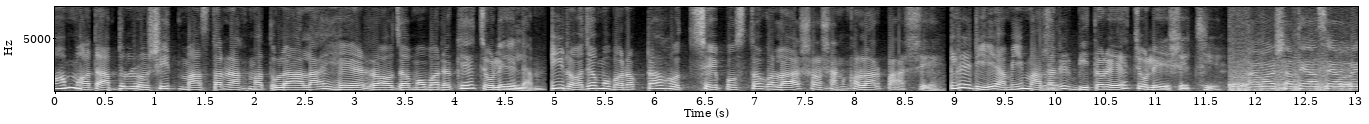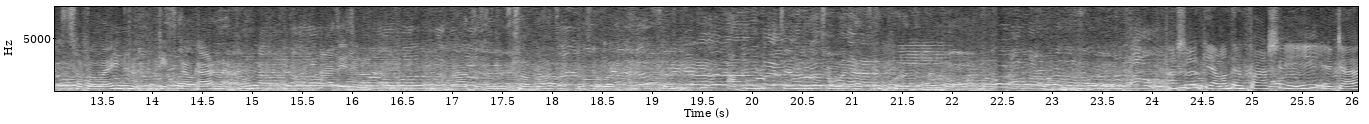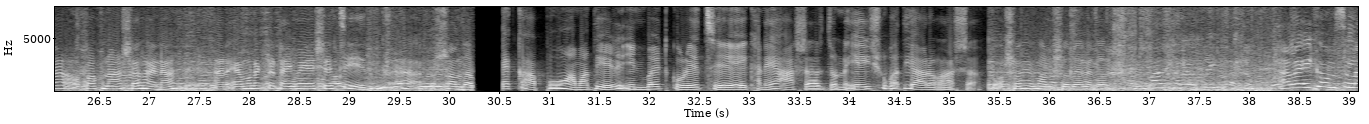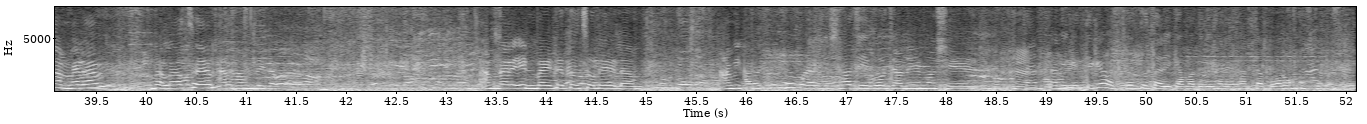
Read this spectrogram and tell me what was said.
মোহাম্মদ আব্দুল রশিদ মাস্তান রাহমাতুল্লাহ আলাহের রজা মোবারকে চলে এলাম। এই রজা মোবারকটা হচ্ছে পোস্তগলা শ্মশানখলার পাশে। অলরেডি আমি মাজারের ভিতরে চলে এসেছি। আমার সাথে আছে আমার এক ছোট ভাই টিকটকার আজিজুল। আজিজুল ইসলাম রাজ আপনার সবাই ভালো আছেন? আপুর চ্যানেলটা সবাই সাবস্ক্রাইব করে দিবেন। আসলে কি আমাদের পাশেই এটা কখনো আসা হয় না। আর এমন একটা টাইমে এসেছি সন্ধ্যা। এক আপু আমাদের ইনভাইট করেছে এখানে আসার জন্য। এই সুবাদে আরও আসা। অসহায় মানুষও দেখা যাচ্ছে। আলাইকুম সালাম ম্যাডাম। ভালো আছেন? আলহামদুলিল্লাহ আপনার ইনভাইটে তো চলে এলাম। আমি সাজাইবো জানুয়ারি মাসের চার তারিখের থেকে চোদ্দ তারিখ আমাদের এখানে খানটা বড় অনুষ্ঠান আছে।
